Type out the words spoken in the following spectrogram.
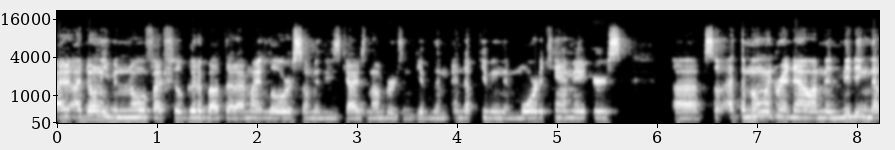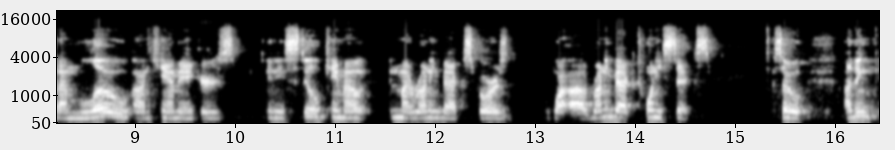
I, I, don't even know if I feel good about that. I might lower some of these guys' numbers and give them, end up giving them more to Cam Akers. Uh, so at the moment right now, I'm admitting that I'm low on Cam Akers, and he still came out my running back scores, uh, running back 26. So I think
